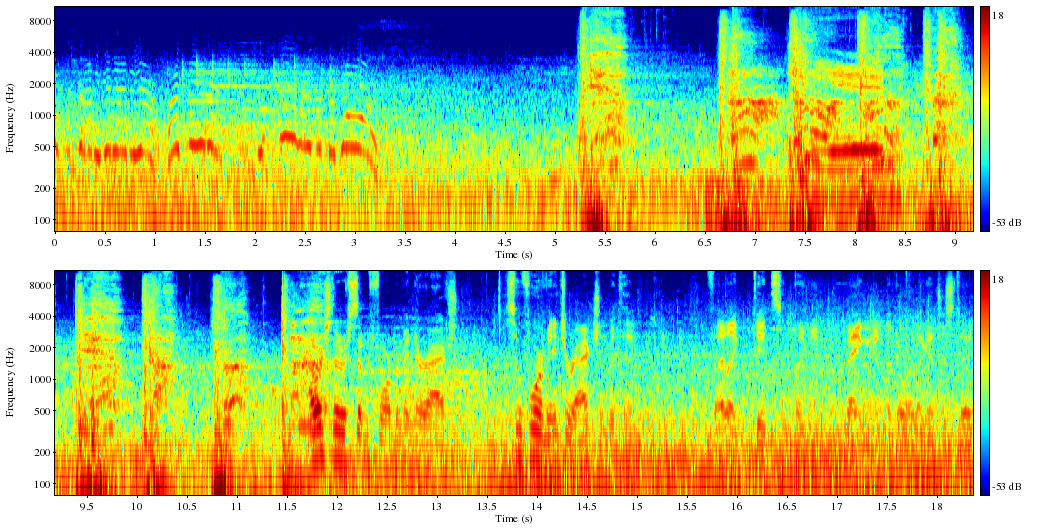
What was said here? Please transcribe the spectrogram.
You if trying to get in here. I mean it. Just stay away from the door. I wish there was some form of interaction. Some form of interaction with him. If I like did something like banging on the door like I just did.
